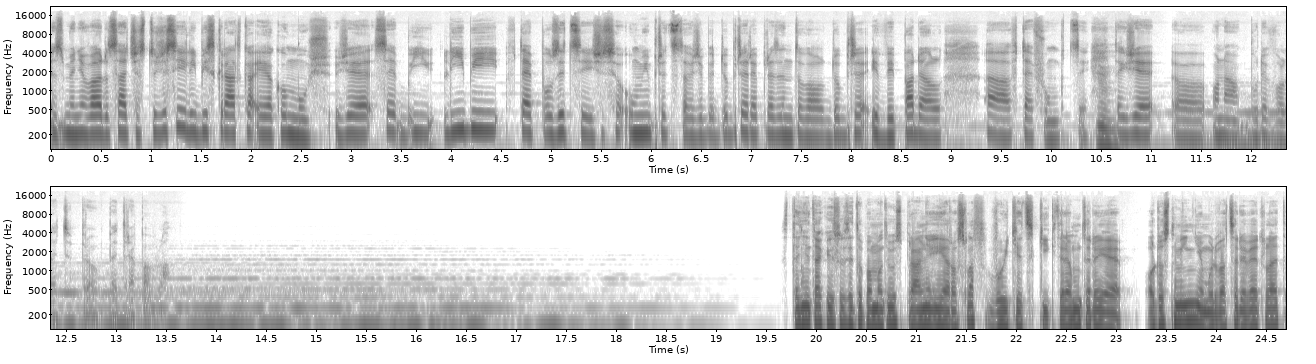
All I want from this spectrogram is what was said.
zmiňovala docela často, že si ji líbí zkrátka i jako muž, že se jí líbí v té pozici, že se umí představit, že by dobře reprezentoval, dobře i vypadal uh, v té funkci. Hmm. Takže uh, ona bude volit pro Petra Pavla. Stejně tak, jestli si to pamatuju správně, i Jaroslav Vojtěcký, kterému tedy je o dost míň, mu 29 let,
